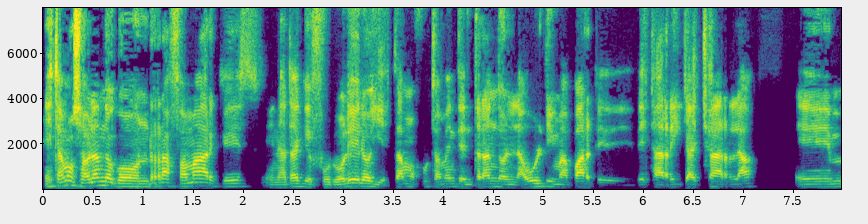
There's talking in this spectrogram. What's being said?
Estamos hablando con Rafa Márquez en Ataque Futbolero y estamos justamente entrando en la última parte de, esta rica charla. Em,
